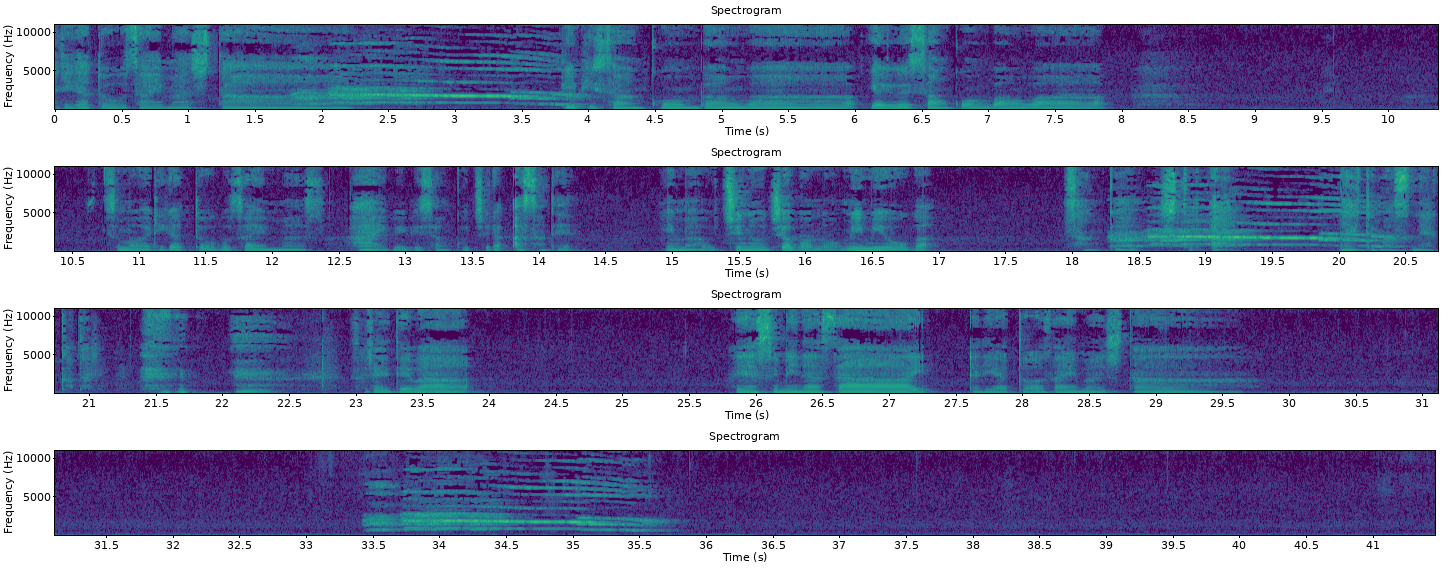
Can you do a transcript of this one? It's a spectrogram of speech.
ありがとうございました。ビビさんこんばんは。弥生さんこんばんは。いつもありがとうございます。はいビビさんこちら朝で。今うちのジャボの耳王が参加してあ泣いてますねかなり。それではおやすみなさい。ありがとうございました。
